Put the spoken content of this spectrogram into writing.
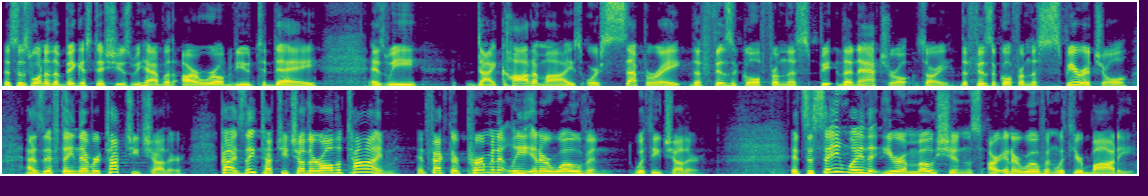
This is one of the biggest issues we have with our worldview today, as we dichotomize or separate the physical from the spi- the natural sorry the physical from the spiritual as if they never touch each other. Guys they touch each other all the time. In fact they're permanently interwoven with each other. It's the same way that your emotions are interwoven with your body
